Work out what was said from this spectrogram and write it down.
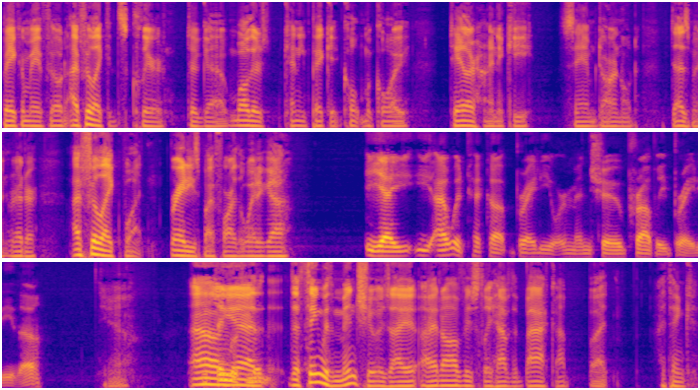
Baker Mayfield. I feel like it's clear to go. Well, there's Kenny Pickett, Colt McCoy, Taylor Heinicke, Sam Darnold, Desmond Ridder. I feel like what Brady's by far the way to go. Yeah, I would pick up Brady or Minshew. Probably Brady though. Yeah. Oh yeah. Min- the thing with Minshew is I I'd obviously have the backup, but I think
